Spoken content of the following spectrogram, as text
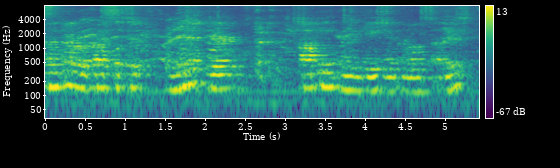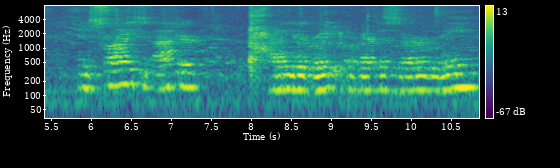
are requested to limit their talking and engagement amongst others and try to, after having their break or breakfast, whatever, remain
